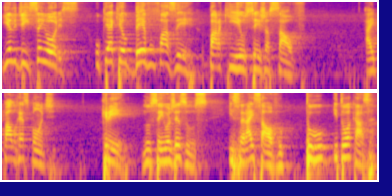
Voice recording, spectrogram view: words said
e ele diz: Senhores, o que é que eu devo fazer para que eu seja salvo? Aí Paulo responde: Crê no Senhor Jesus e serás salvo, tu e tua casa.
